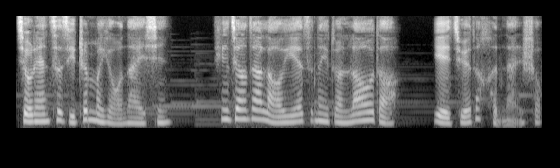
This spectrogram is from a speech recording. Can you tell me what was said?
就连自己这么有耐心听江家老爷子那段唠叨，也觉得很难受。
